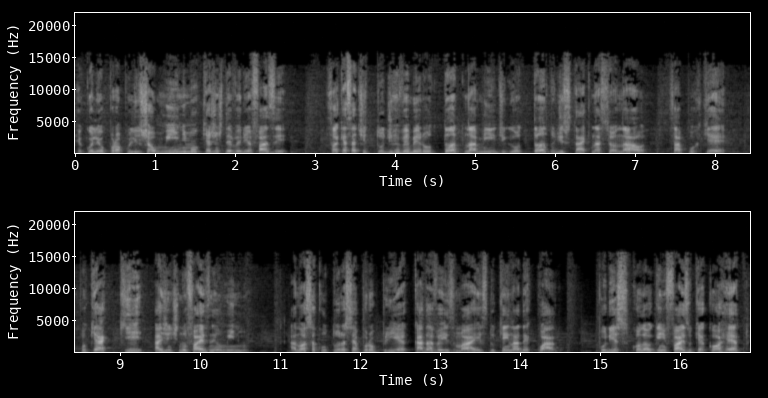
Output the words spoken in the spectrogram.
Recolher o próprio lixo é o mínimo que a gente deveria fazer. Só que essa atitude reverberou tanto na mídia, ganhou tanto destaque nacional, sabe por quê? Porque aqui a gente não faz nem o mínimo. A nossa cultura se apropria cada vez mais do que é inadequado. Por isso, quando alguém faz o que é correto,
